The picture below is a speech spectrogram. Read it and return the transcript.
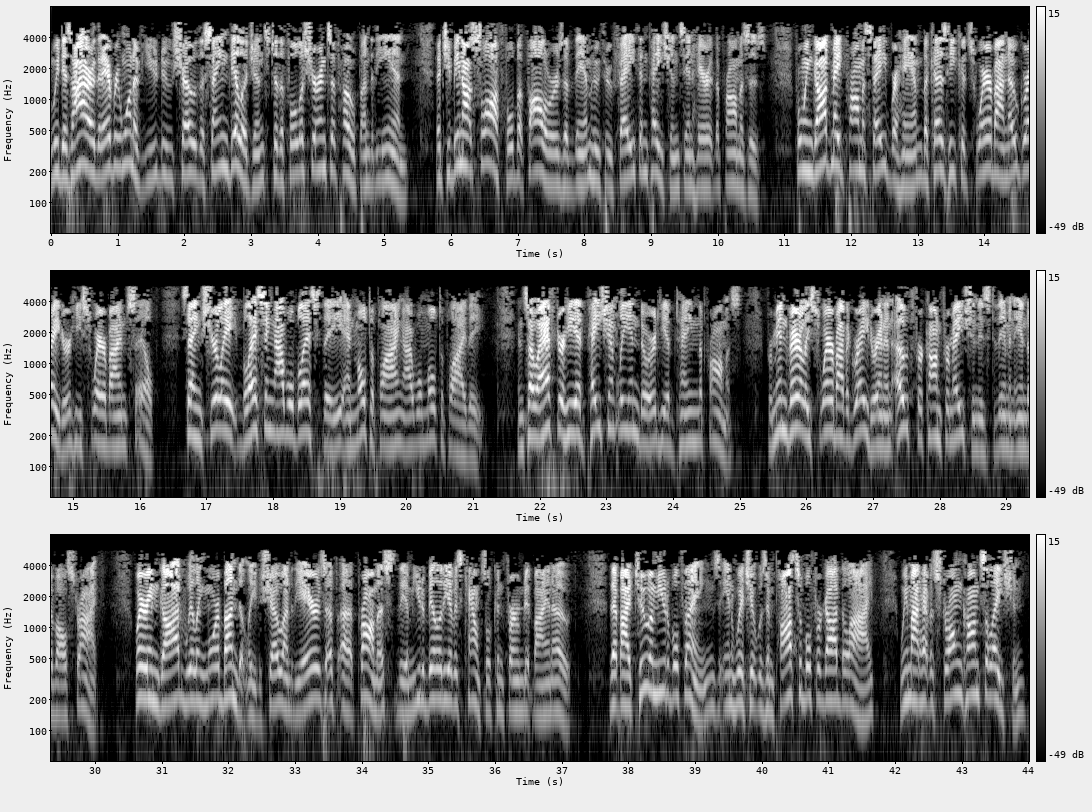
We desire that every one of you do show the same diligence to the full assurance of hope unto the end, that ye be not slothful, but followers of them who through faith and patience inherit the promises. For when God made promise to Abraham, because he could swear by no greater, he sware by himself, saying, Surely blessing I will bless thee, and multiplying I will multiply thee. And so after he had patiently endured, he obtained the promise. For men verily swear by the greater, and an oath for confirmation is to them an end of all strife. Wherein God, willing more abundantly to show unto the heirs of uh, promise the immutability of his counsel, confirmed it by an oath. That by two immutable things, in which it was impossible for God to lie, we might have a strong consolation,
